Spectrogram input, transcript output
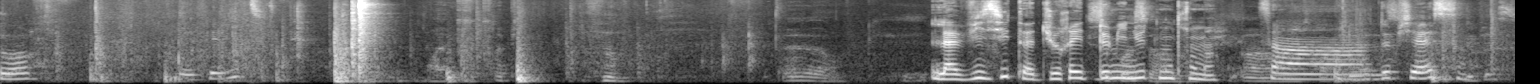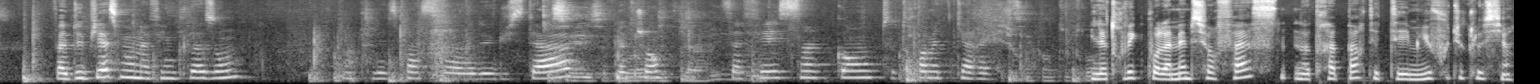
Bonjour. Vous avez fait vite La visite a duré deux minutes montre en main. C'est un deux pièces. Enfin, deux pièces, mais on a fait une cloison. Donc, l'espace euh, de Gustave, C'est- ça fait notre chambre, ça fait 53 mètres carrés. je crois. Il a trouvé que pour la même surface, notre appart était mieux foutu que le sien.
